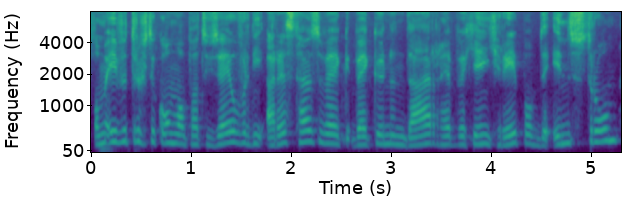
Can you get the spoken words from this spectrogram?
Om even terug te komen op wat u zei over die arresthuizen. Wij, wij kunnen daar, hebben we geen greep op de instroom.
